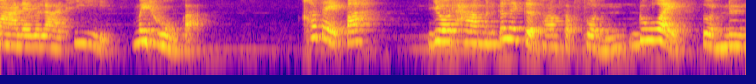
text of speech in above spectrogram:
มาในเวลาที่ไม่ถูกอะ่ะ เข้าใจปะโยธามันก็เลยเกิดความสับสนด้วยส่วนหนึ่ง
